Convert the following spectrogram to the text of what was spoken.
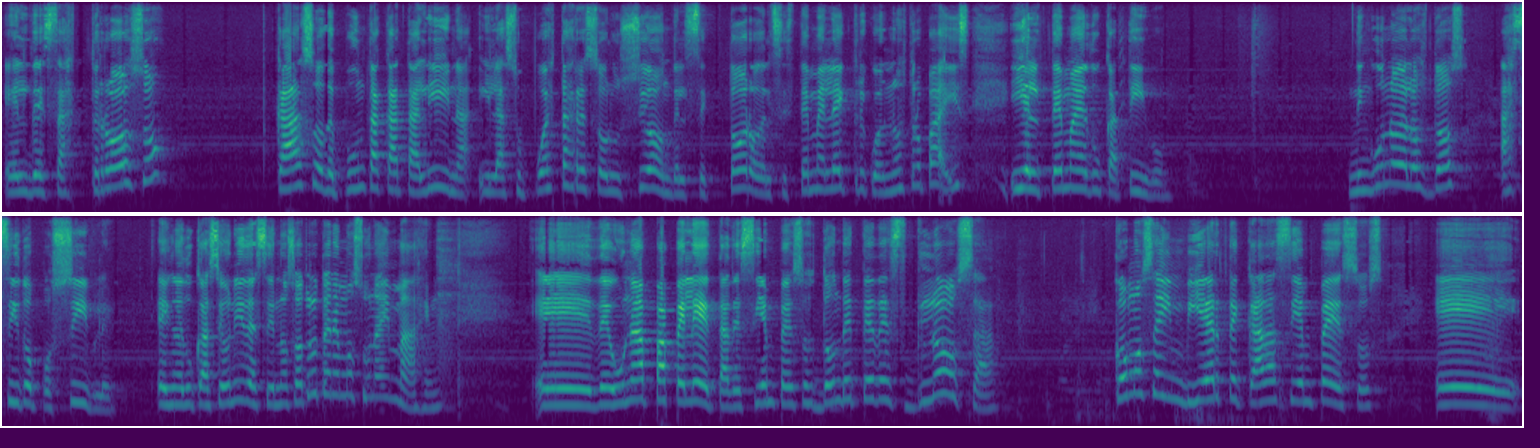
el desastroso caso de Punta Catalina y la supuesta resolución del sector o del sistema eléctrico en nuestro país y el tema educativo. Ninguno de los dos ha sido posible en educación y decir, nosotros tenemos una imagen eh, de una papeleta de 100 pesos donde te desglosa cómo se invierte cada 100 pesos eh,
